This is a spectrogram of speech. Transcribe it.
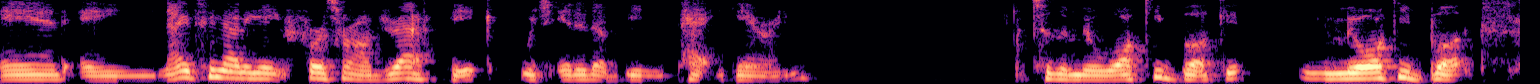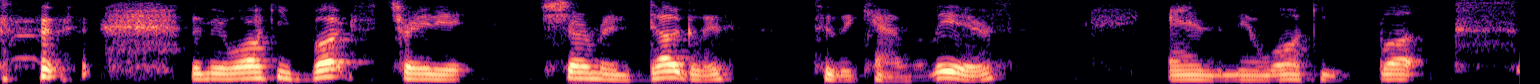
and a 1998 first round draft pick, which ended up being Pat Garrity, to the Milwaukee Bucket, Milwaukee Bucks. the Milwaukee Bucks traded Sherman Douglas to the Cavaliers, and the Milwaukee Bucks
